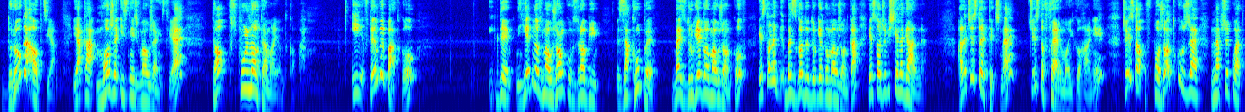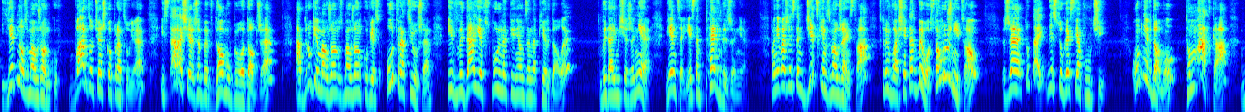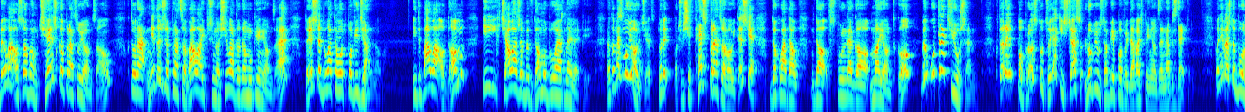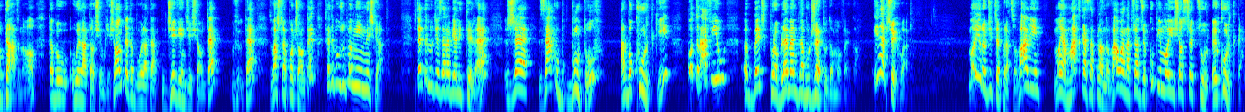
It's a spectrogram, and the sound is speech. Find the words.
Druga opcja, jaka może istnieć w małżeństwie, to wspólnota majątkowa. I w tym wypadku, gdy jedno z małżonków zrobi zakupy bez drugiego małżonków, jest to bez zgody drugiego małżonka, jest to oczywiście legalne. Ale czy jest to etyczne? Czy jest to fair, moi kochani? Czy jest to w porządku, że na przykład jedno z małżonków bardzo ciężko pracuje i stara się, żeby w domu było dobrze, a drugie małżon- z małżonków jest utracjuszem i wydaje wspólne pieniądze na pierdoły? Wydaje mi się, że nie. Więcej, jestem pewny, że nie. Ponieważ jestem dzieckiem z małżeństwa, w którym właśnie tak było. Z tą różnicą, że tutaj jest sugestia płci. U mnie w domu to matka była osobą ciężko pracującą, która nie dość, że pracowała i przynosiła do domu pieniądze, to jeszcze była tą odpowiedzialną. I dbała o dom i chciała, żeby w domu było jak najlepiej. Natomiast mój ojciec, który oczywiście też pracował i też się dokładał do wspólnego majątku, był utracjuszem, który po prostu co jakiś czas lubił sobie powydawać pieniądze na bzdety. Ponieważ to było dawno, to były lata 80., to były lata 90., w- te, zwłaszcza początek, wtedy był zupełnie inny świat. Wtedy ludzie zarabiali tyle, że zakup butów albo kurtki potrafił być problemem dla budżetu domowego. I na przykład moi rodzice pracowali, moja matka zaplanowała na przykład, że kupi mojej siostrze cór, y, kurtkę.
